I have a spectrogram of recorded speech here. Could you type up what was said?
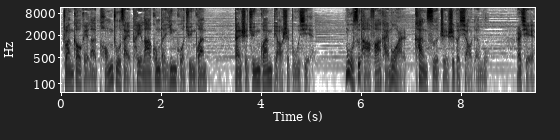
转告给了同住在佩拉宫的英国军官，但是军官表示不屑。穆斯塔法·凯莫尔看似只是个小人物，而且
